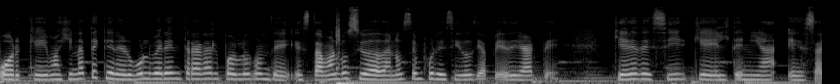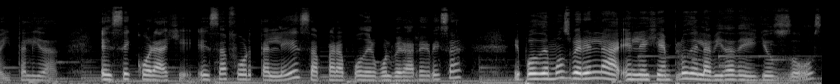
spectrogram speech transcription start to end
porque imagínate querer volver a entrar al pueblo donde estaban los ciudadanos enfurecidos y apedrearte quiere decir que él tenía esa vitalidad, ese coraje, esa fortaleza para poder volver a regresar. Y podemos ver en, la, en el ejemplo de la vida de ellos dos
